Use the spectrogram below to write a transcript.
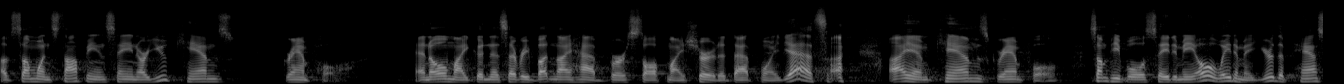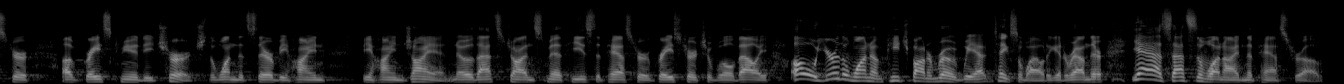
of someone stopping and saying, Are you Cam's grandpa? And oh my goodness, every button I have bursts off my shirt at that point. Yes, I, I am Cam's grandpa. Some people will say to me, Oh, wait a minute, you're the pastor of Grace Community Church, the one that's there behind behind Giant. No, that's John Smith. He's the pastor of Grace Church of Will Valley. Oh, you're the one on Peach Bottom Road. We have, it takes a while to get around there. Yes, that's the one I'm the pastor of.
